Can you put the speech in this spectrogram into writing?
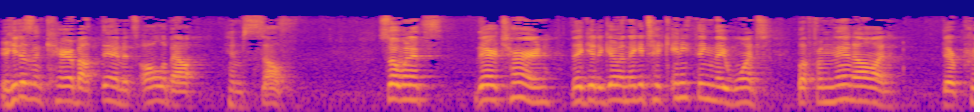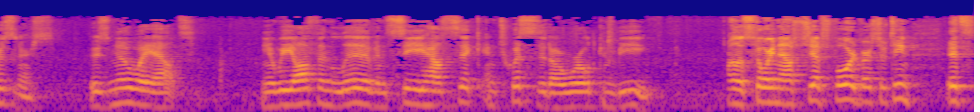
He doesn't care about them, it's all about himself. So when it's their turn, they get to go and they can take anything they want, but from then on, they're prisoners. There's no way out. You know, we often live and see how sick and twisted our world can be. Well, the story now shifts forward, verse 15. It's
